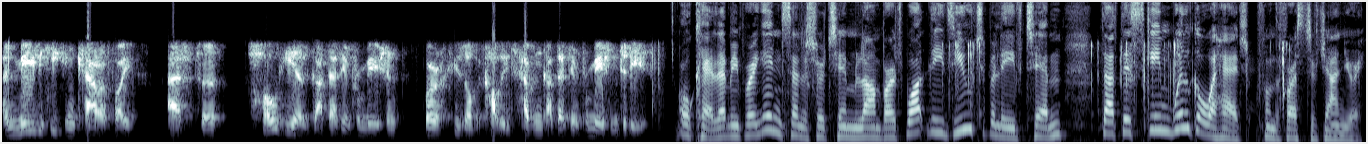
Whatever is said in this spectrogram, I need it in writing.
and maybe he can clarify as to how he has got that information where his other colleagues haven't got that information to date. Okay, let me bring in Senator Tim Lombard. What leads you to believe, Tim, that this scheme will go ahead from the 1st of January?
